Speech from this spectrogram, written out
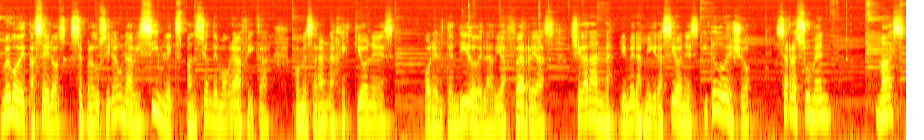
Luego de Caseros se producirá una visible expansión demográfica, comenzarán las gestiones por el tendido de las vías férreas, llegarán las primeras migraciones y todo ello se resumen más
